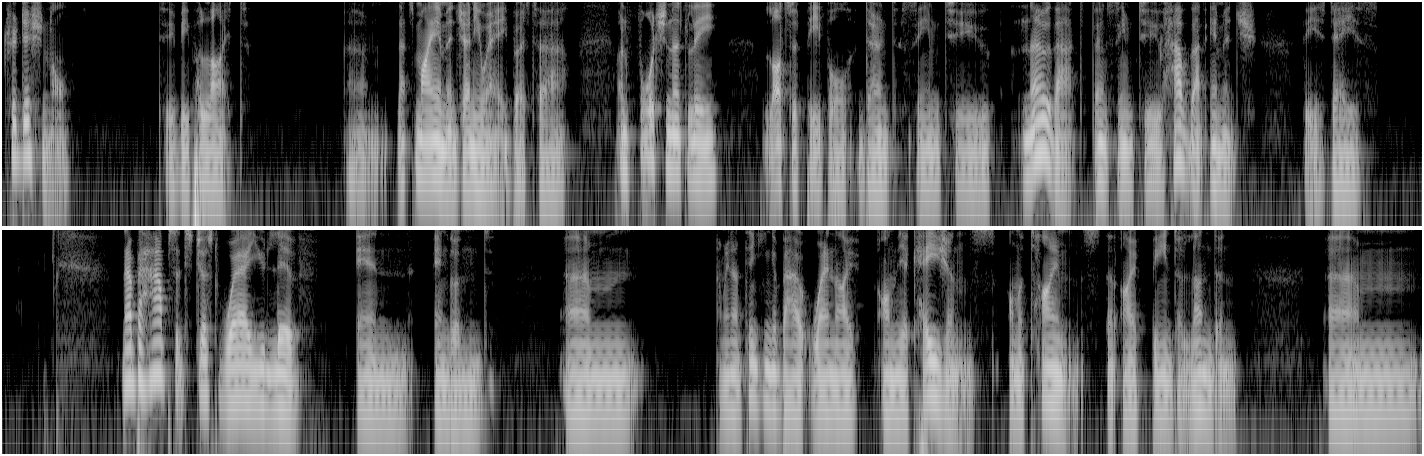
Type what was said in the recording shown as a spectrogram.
traditional to be polite. Um, that's my image anyway, but uh, unfortunately, lots of people don't seem to know that, don't seem to have that image these days. Now, perhaps it's just where you live in England. Um, I mean, I'm thinking about when I've, on the occasions, on the times that I've been to London. Um,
